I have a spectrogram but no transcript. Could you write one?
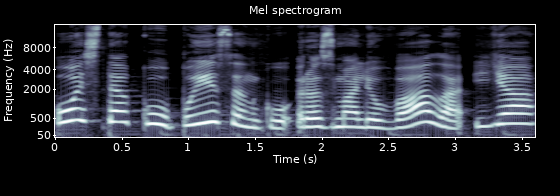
ось таку писанку розмалювала я,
